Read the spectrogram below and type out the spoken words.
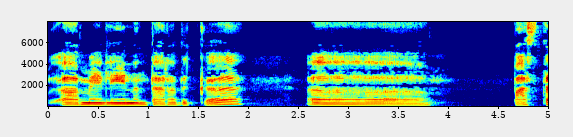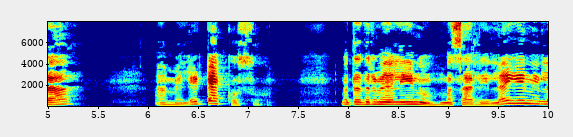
ಆಮೇಲೆ ಏನಂತಾರೆ ಅದಕ್ಕೆ ಪಾಸ್ತಾ, ಆಮೇಲೆ ಟ್ಯಾಕೋಸು. ಮತ್ತು ಅದ್ರ ಮೇಲೆ ಏನು ಮಸಾಲೆ ಇಲ್ಲ, ಏನಿಲ್ಲ,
